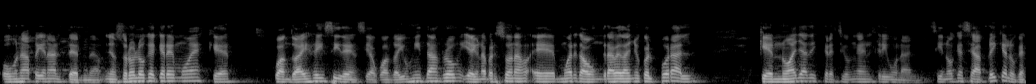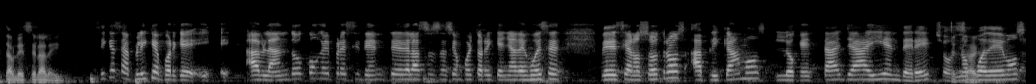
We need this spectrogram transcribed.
o una pena alterna. Nosotros lo que queremos es que cuando hay reincidencia, cuando hay un hit and run y hay una persona eh, muerta o un grave daño corporal, que no haya discreción en el tribunal, sino que se aplique lo que establece la ley. Sí que se aplique, porque eh, hablando con el presidente de la Asociación Puertorriqueña de Jueces, me decía, nosotros aplicamos lo que está ya ahí en derecho, no podemos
